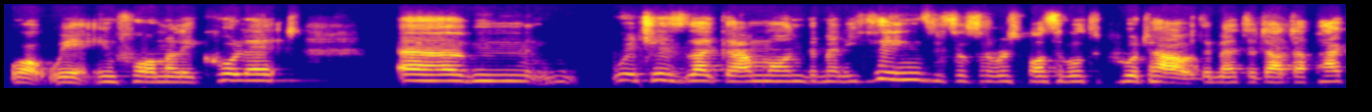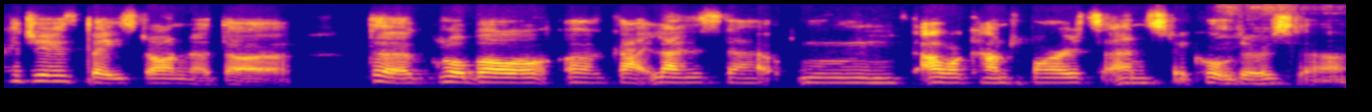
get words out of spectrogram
what we informally call it um, which is like among the many things, it's also responsible to put out the metadata packages based on the, the global uh, guidelines that um, our counterparts and stakeholders uh,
